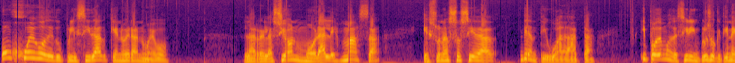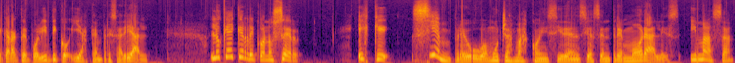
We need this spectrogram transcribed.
un juego de duplicidad que no era nuevo. La relación Morales-Massa es una sociedad de antigua data y podemos decir incluso que tiene carácter político y hasta empresarial. Lo que hay que reconocer es que siempre hubo muchas más coincidencias entre Morales y Massa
